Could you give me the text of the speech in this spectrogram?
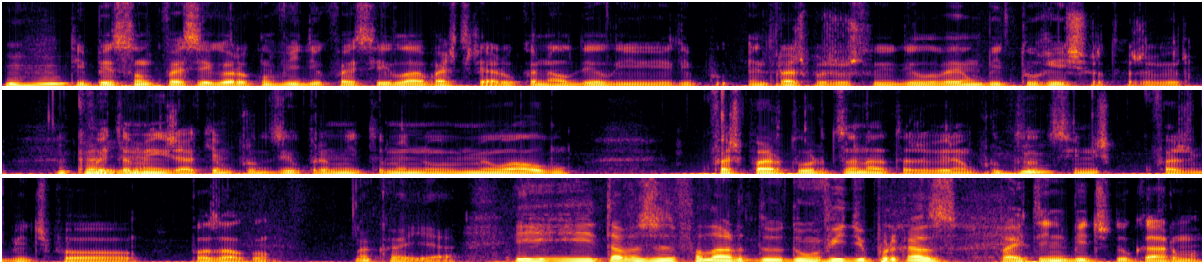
Uhum. Tipo, esse som que vai sair agora com vídeo, que vai sair lá, vai estrear o canal dele e tipo, entre aspas, o estúdio dele é um beat do Richard, estás a ver? Ok, Foi yeah. também já quem produziu para mim também no meu álbum, que faz parte do artesanato, estás a ver? É um produtor Uhum. de cines que faz beats para, o- para os álbuns. Ok, yeah. E estavas a falar de, de um vídeo por acaso. E tenho beats do Karma,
